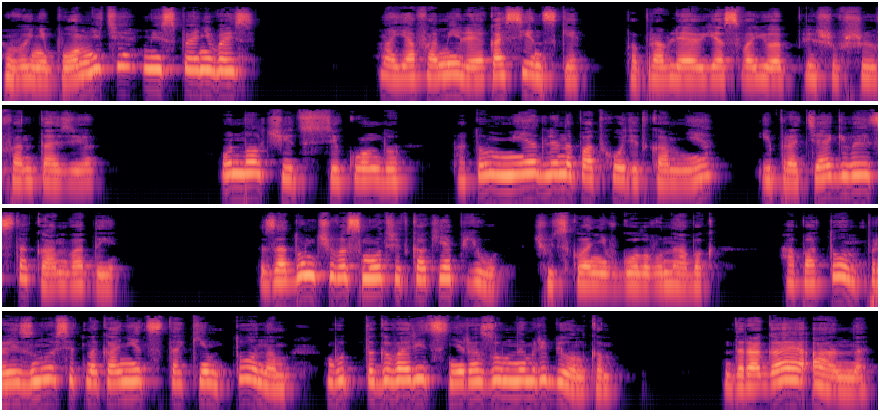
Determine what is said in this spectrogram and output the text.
«Вы не помните, мисс Пеннивейс?» «Моя фамилия Косински», — поправляю я свою опешившую фантазию. Он молчит секунду, потом медленно подходит ко мне и протягивает стакан воды. Задумчиво смотрит, как я пью, чуть склонив голову на бок, а потом произносит, наконец, таким тоном, будто говорит с неразумным ребенком. «Дорогая Анна,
